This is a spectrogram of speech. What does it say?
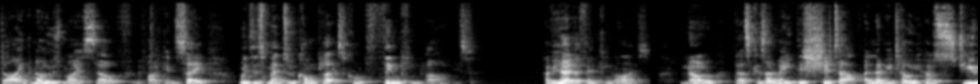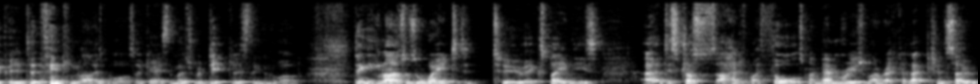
diagnosed myself, if I can say, with this mental complex called thinking lies. Have you heard of thinking lies? No, that's because I made this shit up. And let me tell you how stupid Thinking Lies was, okay? It's the most ridiculous thing in the world. Thinking Lies was a way to, to explain these uh, distrusts I had of my thoughts, my memories, my recollections. So,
